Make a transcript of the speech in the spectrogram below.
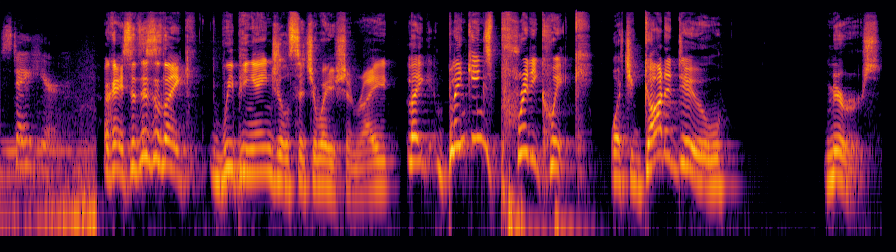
stay here. Okay, so this is like Weeping Angel situation, right? Like, blinking's pretty quick. What you gotta do, mirrors.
